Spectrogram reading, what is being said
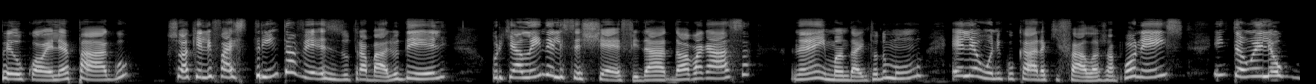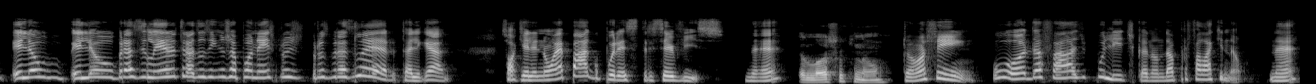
pelo qual ele é pago, só que ele faz 30 vezes o trabalho dele, porque além dele ser chefe da, da bagaça, né, e mandar em todo mundo, ele é o único cara que fala japonês, então ele é o, ele é o, ele é o brasileiro traduzindo japonês pros, pros brasileiros, tá ligado? Só que ele não é pago por esse serviço, né? é lógico que não. Então, assim, o Oda fala de política, não dá pra falar que não, né?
